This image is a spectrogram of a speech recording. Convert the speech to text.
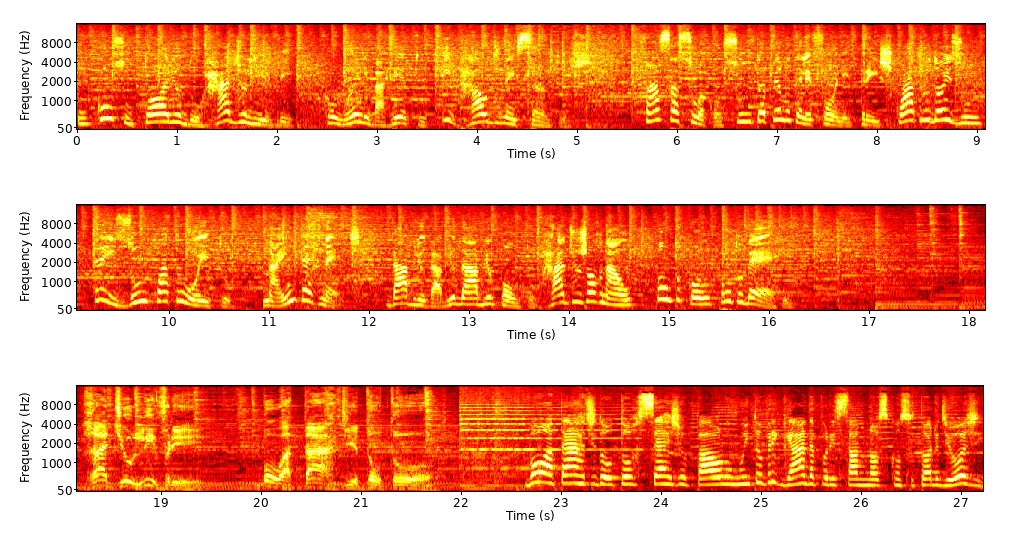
O consultório do Rádio Livre, com Anne Barreto e Raudney Santos. Faça a sua consulta pelo telefone 3421 3148. Na internet www.radiojornal.com.br. Rádio Livre. Boa tarde, doutor. Boa tarde, doutor Sérgio Paulo. Muito obrigada por estar no nosso consultório de hoje.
